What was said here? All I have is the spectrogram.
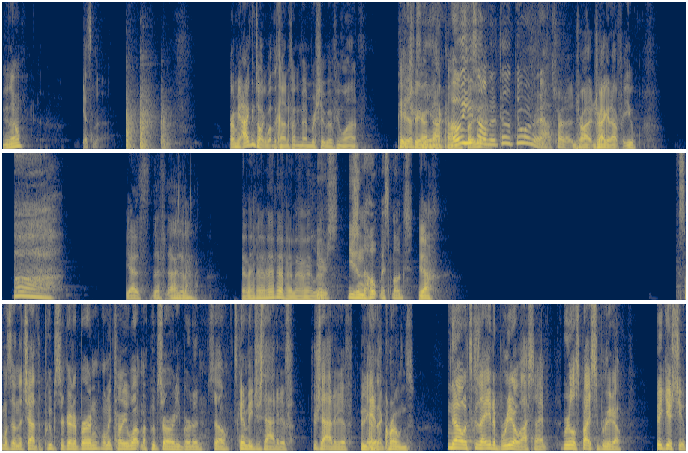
You know? get some of that. I mean, I can talk about the kind of funny membership if you want. Yeah, that's- yeah. Patreon.com. Oh, you tell me, tell, do it I was trying to dra- drag it out for you. now. Yes. Here's using the Hope Miss mugs. Yeah. Someone said in the chat the poops are gonna burn. Let me tell you what, my poops are already burning. So it's gonna be just additive. Just additive. You got that Crohn's. No, it's because I ate a burrito last night. Real spicy burrito. Big issue.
